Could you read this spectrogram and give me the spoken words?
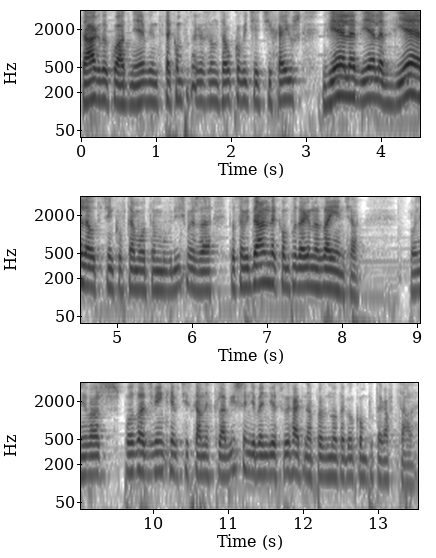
Tak, dokładnie, więc te komputery są całkowicie ciche. Już wiele, wiele, wiele odcinków temu o tym mówiliśmy, że to są idealne komputery na zajęcia ponieważ poza dźwiękiem wciskanych klawiszy nie będzie słychać na pewno tego komputera wcale.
